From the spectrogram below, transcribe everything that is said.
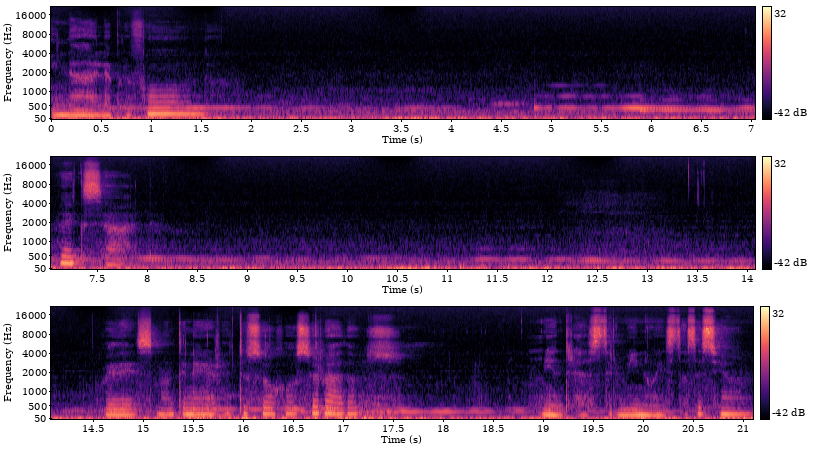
Inhala profundo. Exhala. Puedes mantener tus ojos cerrados mientras termino esta sesión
